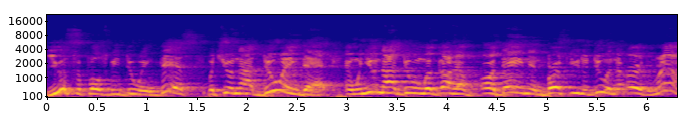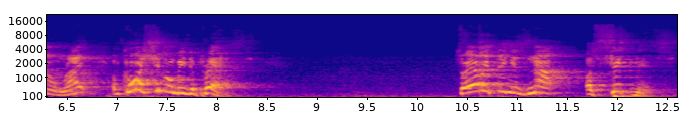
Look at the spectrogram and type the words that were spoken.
You're supposed to be doing this, but you're not doing that. And when you're not doing what God has ordained and birthed you to do in the earth realm, right? Of course you're going to be depressed. So everything is not a sickness.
